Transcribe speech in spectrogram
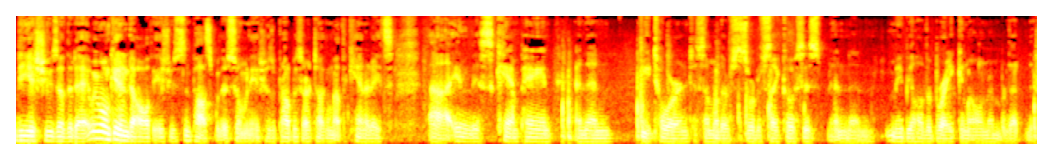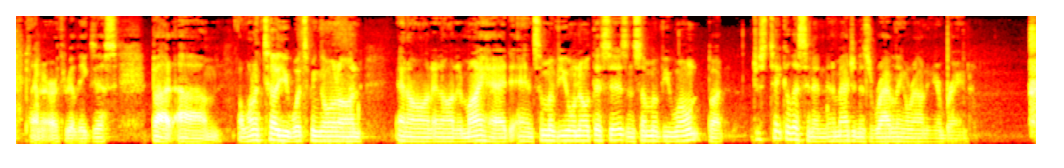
the issues of the day. We won't get into all the issues. It's impossible. There's so many issues. We'll probably start talking about the candidates uh, in this campaign, and then detour into some other sort of psychosis, and then maybe I'll have a break and I'll remember that, planet Earth really exists. But um, I want to tell you what's been going on and on and on in my head, and some of you will know what this is, and some of you won't. But just take a listen and, imagine this rattling around in your brain. Machine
